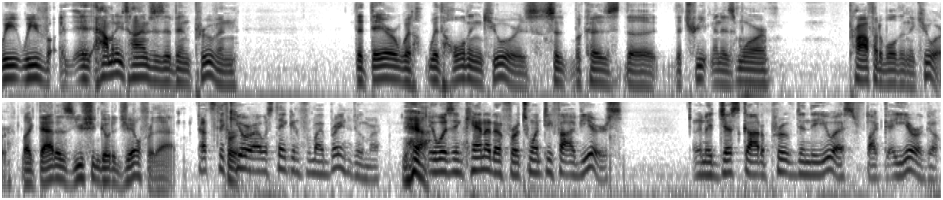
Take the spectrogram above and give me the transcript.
We we've it, how many times has it been proven that they are with, withholding cures so because the the treatment is more profitable than the cure? Like that is you should go to jail for that. That's the For- cure I was taking for my brain tumor. Yeah. It was in Canada for 25 years. And it just got approved in the US like a year ago.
